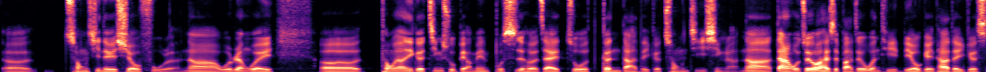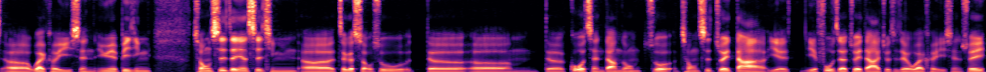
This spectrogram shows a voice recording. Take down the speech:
呃，呃重新的一个修复了。那我认为。呃，同样一个金属表面不适合再做更大的一个冲击性了。那当然，我最后还是把这个问题留给他的一个呃外科医生，因为毕竟从事这件事情，呃，这个手术的呃的过程当中做从事最大也也负责最大的就是这个外科医生，所以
